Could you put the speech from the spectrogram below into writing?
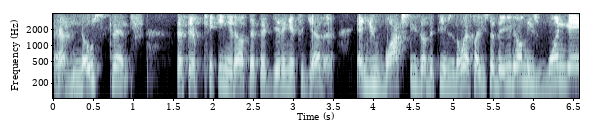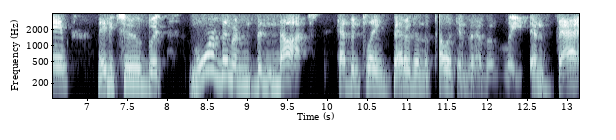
have no sense that they're picking it up, that they're getting it together. And you watch these other teams in the West, like you said, they're either on these one game maybe two, but more of them than not have been playing better than the Pelicans as of late, and that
